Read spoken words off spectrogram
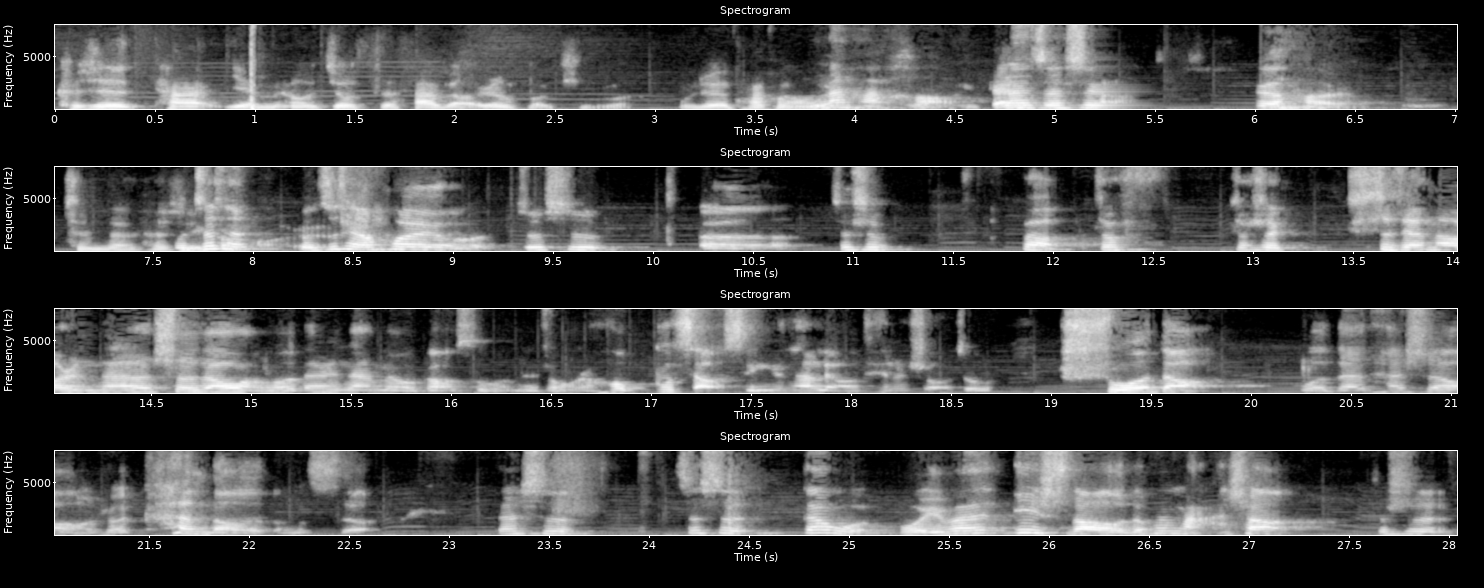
可是他也没有就此发表任何评论，我觉得他很哦，那还好那真是个好人。真的，他是我之前我之前会有就是呃就是不就就是视奸到人家的社交网络，但人家没有告诉我那种，然后不小心跟他聊天的时候就说到我在他社交网络上看到的东西了，但是就是但我我一般意识到了，我都会马上就是。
